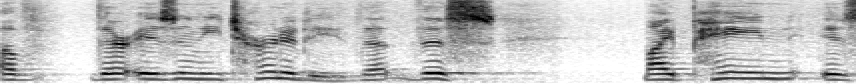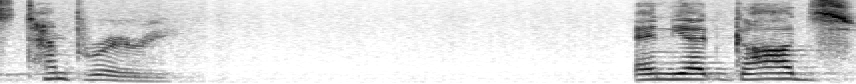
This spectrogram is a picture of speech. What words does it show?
of there is an eternity, that this my pain is temporary. And yet, God's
